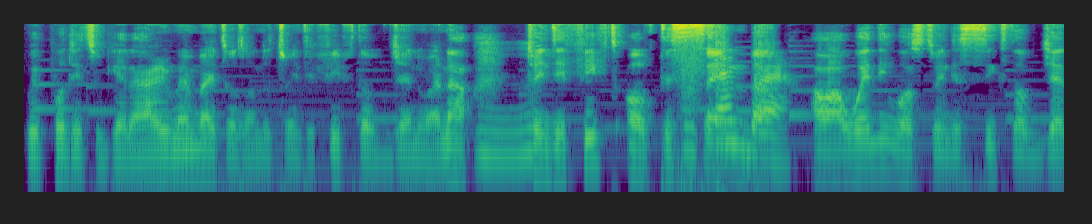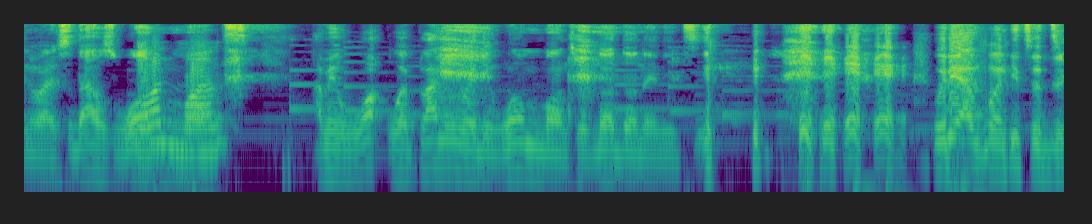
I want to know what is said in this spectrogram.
we put it together. I remember it was on the 25th of January. Now, Mhm. 25th of December, December. our wedding was 26th of January, so that was one, One month. month. I mean, what we're planning wedding one month. We've not done anything. we didn't have money to do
